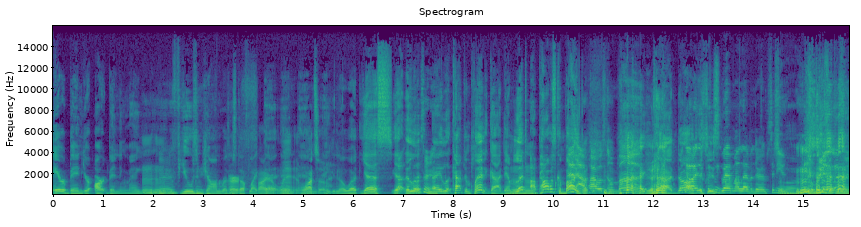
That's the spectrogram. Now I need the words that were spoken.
air bend your art bending, man. You, Mm-hmm. you fusing genres and stuff like fire, that. wind, and, water. and you know what? Yes, yeah. Uh, look, listen. hey, look, Captain Planet, goddamn, let our powers combine. Our powers My combined. God, dog, I just quickly just grabbed my lavender So, obsidian. uh, so musically,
